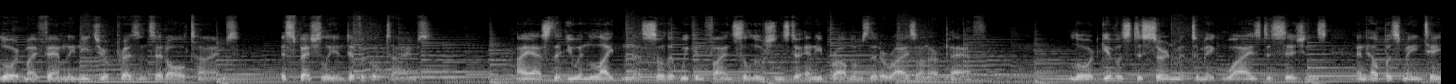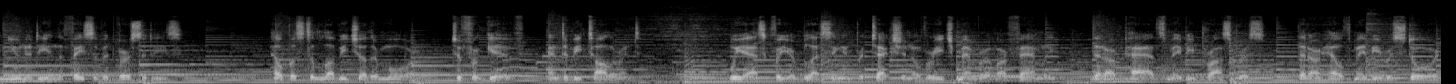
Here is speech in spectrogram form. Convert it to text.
Lord, my family needs your presence at all times, especially in difficult times. I ask that you enlighten us so that we can find solutions to any problems that arise on our path. Lord, give us discernment to make wise decisions and help us maintain unity in the face of adversities. Help us to love each other more, to forgive, and to be tolerant. We ask for your blessing and protection over each member of our family, that our paths may be prosperous, that our health may be restored,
